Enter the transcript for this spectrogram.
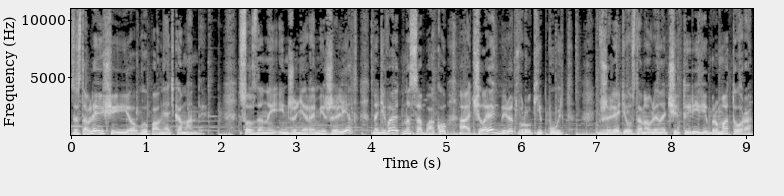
заставляющий ее выполнять команды. Созданный инженерами жилет надевают на собаку, а человек берет в руки пульт. В жилете установлено 4 вибромотора,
